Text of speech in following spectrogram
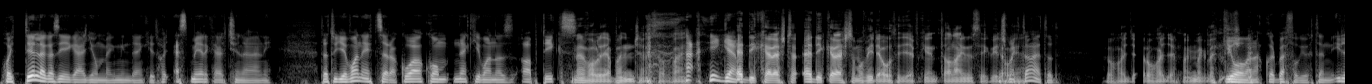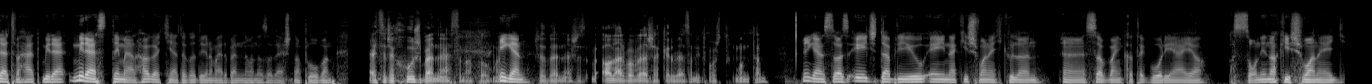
hogy tényleg az ég áldjon meg mindenkit, hogy ezt miért kell csinálni. Tehát ugye van egyszer a Qualcomm, neki van az Aptix. Mert valójában nincsen szabvány. Há, igen. Eddig kerestem, eddig kerestem a videót egyébként, a Linuszék videóját. És megtaláltad? Rohagy, rohadjak meg, meg Jó van, akkor be fogjuk tenni. Illetve hát mire, mire ezt ti már hallgatjátok, addigra már benne van az adásnaplóban. Egyszer csak hús benne ezt a naplóban. Igen. És ez benne, és az adásba bele se kerül ez, amit most mondtam. Igen, szóval az HWA-nek is van egy külön uh, szabványkategóriája a Sony-nak is van egy,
